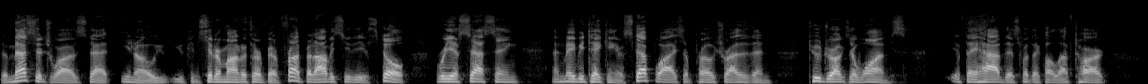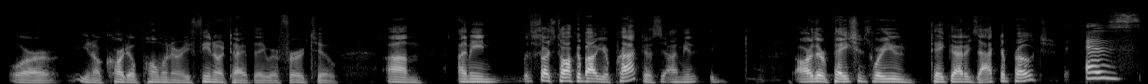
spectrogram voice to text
the message was that you know you, you consider monotherapy up front, but obviously you're still reassessing and maybe taking a stepwise approach rather than two drugs at once. If they have this, what they call left heart or you know cardiopulmonary phenotype, they refer to. Um, I mean, let's, let's talk about your practice. I mean, are there patients where you take that exact approach? As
